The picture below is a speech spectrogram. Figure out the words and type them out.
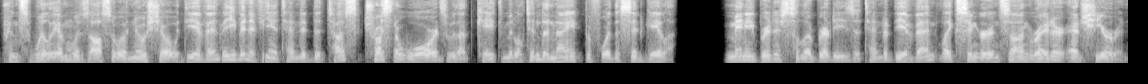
Prince William was also a no-show at the event even if he attended the Tusk Trust Awards without Kate Middleton the night before the said gala. Many British celebrities attended the event like singer and songwriter Ed Sheeran.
